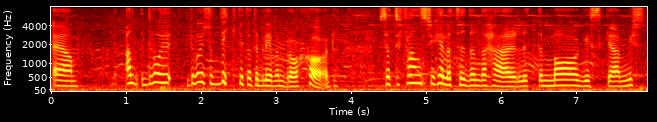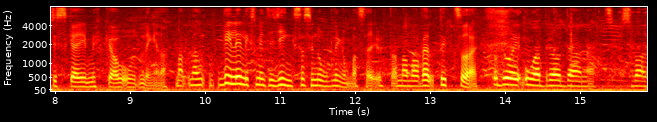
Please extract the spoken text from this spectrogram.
Eh, all, det, var ju, det var ju så viktigt att det blev en bra skörd. Så att det fanns ju hela tiden det här lite magiska, mystiska i mycket av odlingen. Att man, man ville liksom inte jinxa sin odling om man säger utan man var väldigt sådär. Och då är åbrodden ett svar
